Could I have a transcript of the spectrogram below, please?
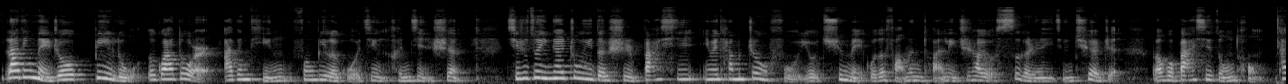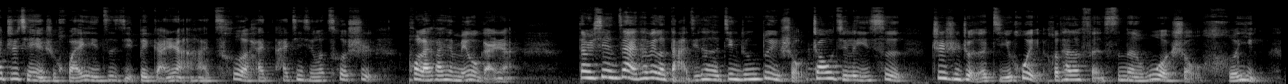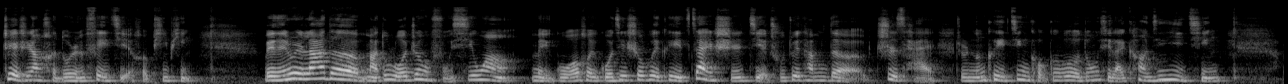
拉丁美洲，秘鲁、厄瓜多尔、阿根廷封闭了国境，很谨慎。其实最应该注意的是巴西，因为他们政府有去美国的访问团里至少有四个人已经确诊，包括巴西总统，他之前也是怀疑自己被感染，还测还还进行了测试，后来发现没有感染。但是现在，他为了打击他的竞争对手，召集了一次支持者的集会，和他的粉丝们握手合影，这也是让很多人费解和批评。委内瑞拉的马杜罗政府希望美国和国际社会可以暂时解除对他们的制裁，就是能可以进口更多的东西来抗击疫情。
